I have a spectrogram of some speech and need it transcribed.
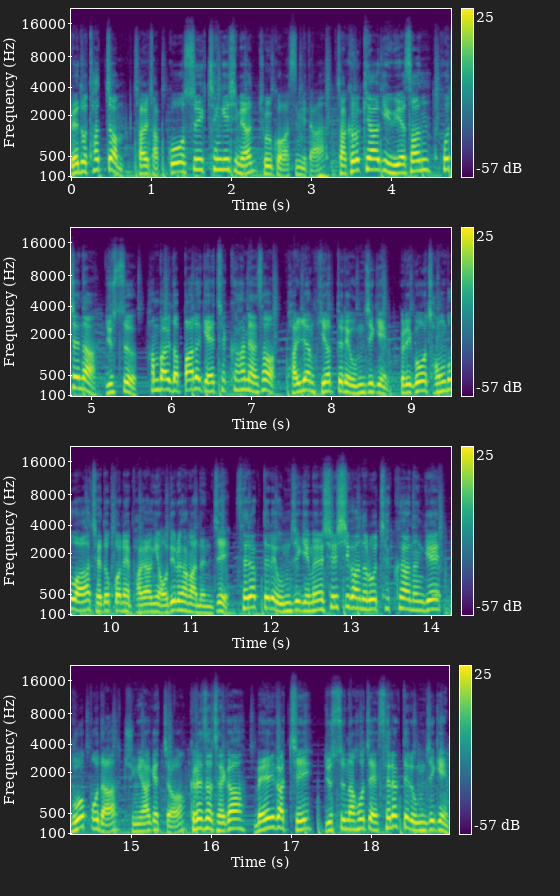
매도 타점 잘 잡고 수익 챙기시면 좋을 것 같습니다. 자 그렇게 하기 위해선 호재나 뉴스 한 발 더 빠르게 체크하면서 관련 기업들의 움직임 그리고 정부와 제도권의 방향이 어디로 향하는지 세력들의 움직임을 실시간으로 체크하는 게 무엇보다 중요하겠죠. 그래서 제가 매일같이 뉴스나 호재, 세력들의 움직임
